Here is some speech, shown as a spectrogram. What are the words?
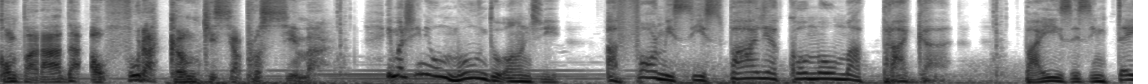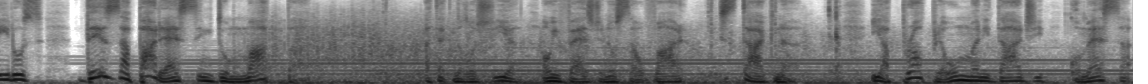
comparada ao furacão que se aproxima. Imagine um mundo onde a fome se espalha como uma praga. Países inteiros desaparecem do mapa. A tecnologia, ao invés de nos salvar, estagna. E a própria humanidade começa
